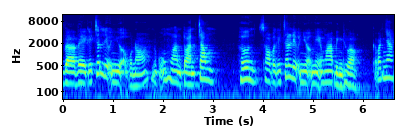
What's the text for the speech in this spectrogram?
Và về cái chất liệu nhựa của nó nó cũng hoàn toàn trong hơn so với cái chất liệu nhựa nghệ hoa bình thường. Các bác nhá.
